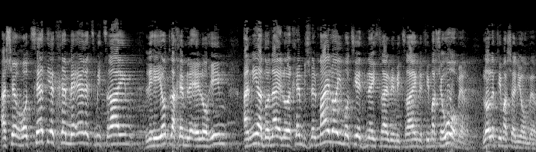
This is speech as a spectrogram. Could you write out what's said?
אשר הוצאתי אתכם מארץ מצרים להיות לכם לאלוהים אני אדוני אלוהיכם. בשביל מה אלוהים מוציא את בני ישראל ממצרים? לפי מה שהוא אומר, לא לפי מה שאני אומר.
